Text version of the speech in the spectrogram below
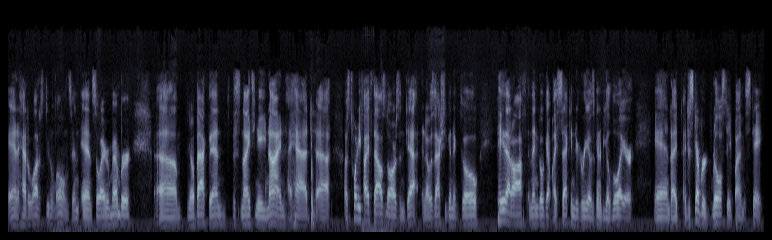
and had a lot of student loans. And and so I remember, um, you know, back then, this is 1989, I had uh, I was twenty five thousand dollars in debt, and I was actually going to go pay that off and then go get my second degree. I was going to be a lawyer, and I, I discovered real estate by mistake.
